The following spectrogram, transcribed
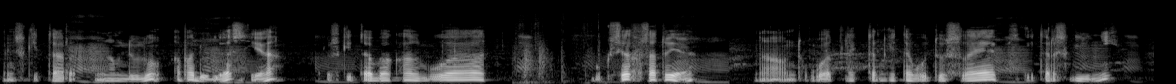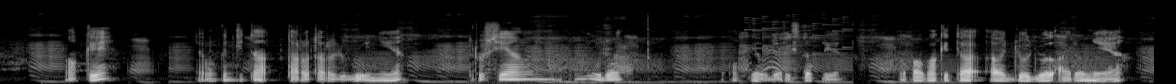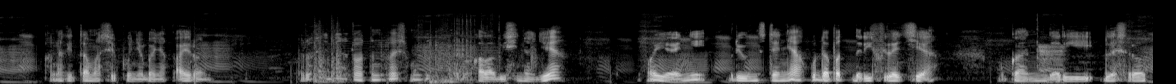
ini sekitar 6 dulu apa 12 ya. Terus kita bakal buat bookshelf satu ya. Nah untuk buat lectern kita butuh slab sekitar segini. Oke. Ya mungkin kita taruh-taruh dulu ini ya. Terus yang ini udah oke udah restock dia. Gak apa-apa kita uh, jual-jual ironnya ya. Karena kita masih punya banyak iron. Terus ini rotten flash mungkin bakal habisin aja ya. Oh iya ini brewing stand-nya aku dapat dari village ya. Bukan dari blast road.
